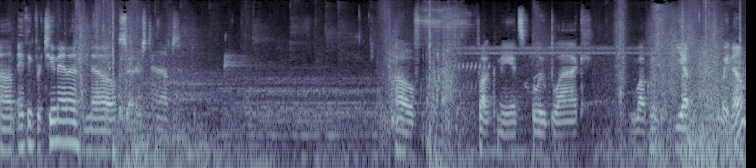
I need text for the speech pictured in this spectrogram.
Um, anything for two mana? No. Sweater's tapped. Oh, fuck me. It's blue-black. Welcome to... Yep. Wait, no?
